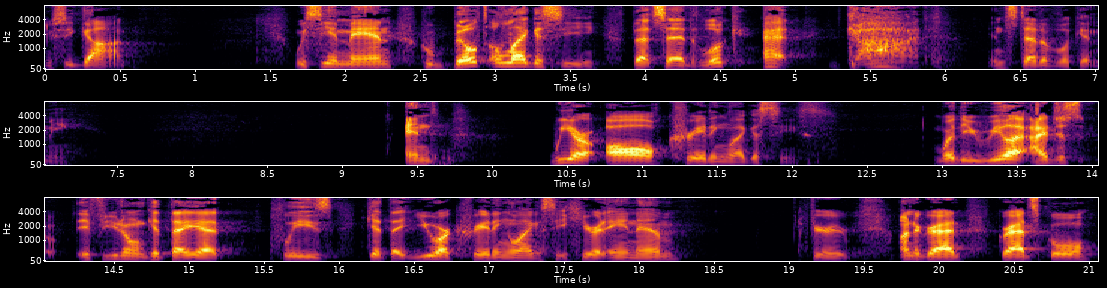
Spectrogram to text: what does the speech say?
You see God we see a man who built a legacy that said, Look at God instead of look at me. And we are all creating legacies. Whether you realize, I just, if you don't get that yet, please get that. You are creating a legacy here at A&M. If you're undergrad, grad school,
